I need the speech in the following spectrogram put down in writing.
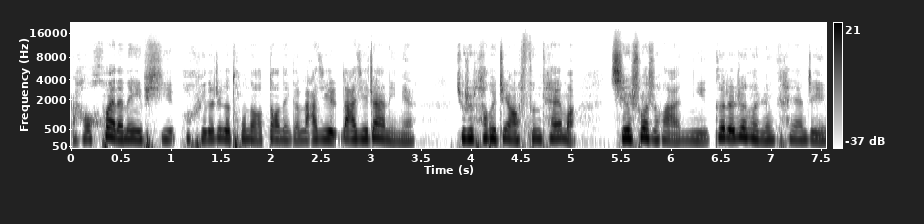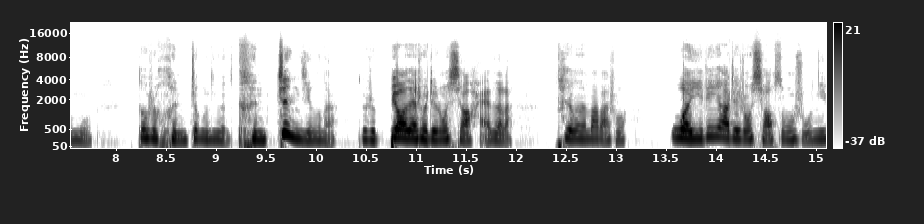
然后坏的那一批会回到这个通道到那个垃圾垃圾站里面，就是他会这样分开嘛。其实说实话，你搁着任何人看见这一幕，都是很震惊、很震惊的。就是不要再说这种小孩子了，他就跟他爸爸说：“我一定要这种小松鼠，你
